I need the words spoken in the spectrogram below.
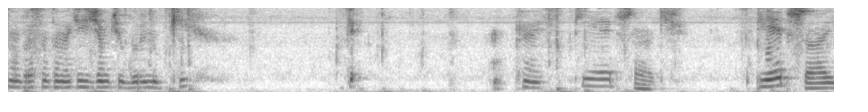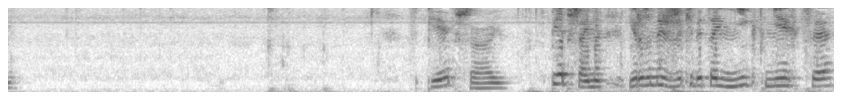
Dobra, są tam jakieś ziomci u góry nóbki. Okej, spieprzać. Spieprzaj. Spieprzaj. Spieprzaj. Nie rozumiesz, że kiedy tutaj nikt nie chce,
